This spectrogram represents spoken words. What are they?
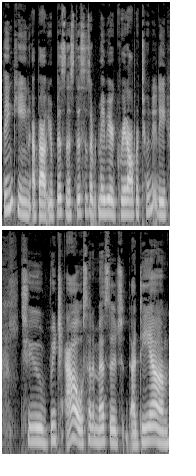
thinking about your business, this is a, maybe a great opportunity to reach out, send a message, a DM,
